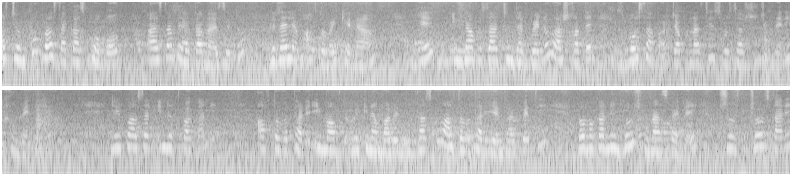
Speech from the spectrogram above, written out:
Արդյունքում վաստակած փողով Հայաստան վերադառնալուց հետո գնել եմ ավտոմեքենա եւ ինքնավստահություն դրբելով աշխատել զբոսավար ճապոնացի զբոսաշրջիկների խմբերի հետ։ 2009 թվականին ավտովթարի իմ ավտոմեքենան վարելու ընթացքում ավտովթարի ենթարկվեցի, բավականին լուրջ վնասվել էի, շուրջ 4 տարի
